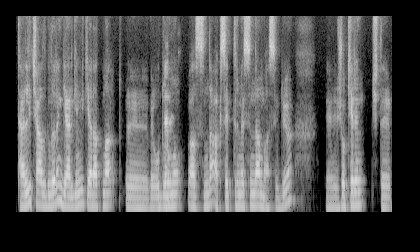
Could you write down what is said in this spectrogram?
Telli çalgıların gerginlik yaratma e, ve o durumu evet. aslında aksettirmesinden bahsediyor. E, Joker'in işte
